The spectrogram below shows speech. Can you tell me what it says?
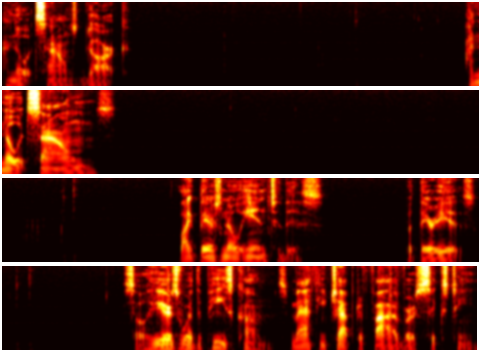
I know it sounds dark. I know it sounds like there's no end to this, but there is. So here's where the peace comes Matthew chapter 5, verse 16.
